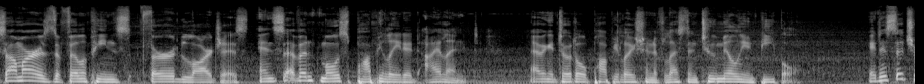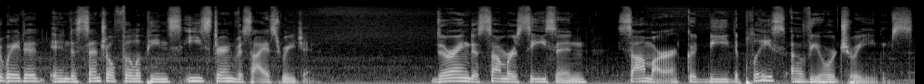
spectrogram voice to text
Samar is the Philippines' third largest and seventh most populated island, having a total population of less than 2 million people. It is situated in the central Philippines' eastern Visayas region. During the summer season, Samar could be the place of your dreams.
